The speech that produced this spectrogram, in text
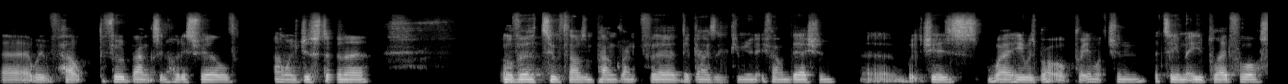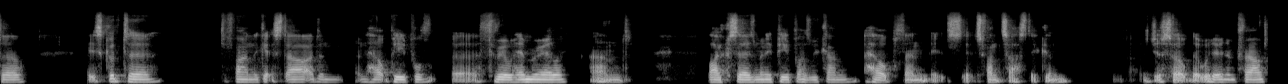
Uh, we've helped the food banks in Huddersfield, and we've just done a over two thousand pound grant for the Guiseley Community Foundation, uh, which is where he was brought up pretty much in the team that he played for. So it's good to to finally get started and, and help people uh, through him really. And like I say, as many people as we can help, then it's it's fantastic. And I just hope that we're doing him proud.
